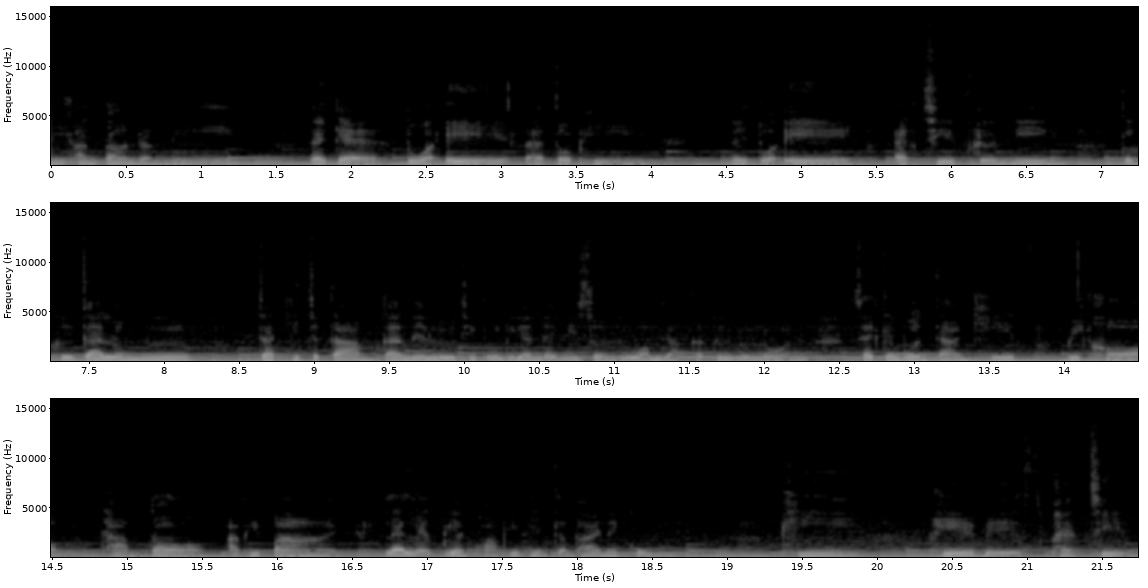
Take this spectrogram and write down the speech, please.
มีขั้นตอนดังนี้ ได้แก่ตัว A และตัว P ในตัว A Active Learning ก็คือการลงมือ จัดกิจกรรมการเรียนรู้ที่ผู้เรียนได้มีส่วนร่วมอย่างกระตือรือร้น ใช้กระบวนการคิด วิเคราะห์ ถามตอบอภิปราย และแลกเปลี่ยนความคิดเห็นกันภายในกลุ่ม P Play Based Practice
